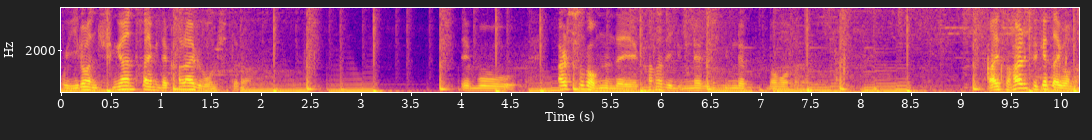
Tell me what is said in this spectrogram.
뭐 이런 중요한 타임인데 칼날비 멈추더라. 근데 뭐 할 수가 없는데 얘 카사디 6렙 6렙 넘어서. 나이스 할 수 있겠다 이거는.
